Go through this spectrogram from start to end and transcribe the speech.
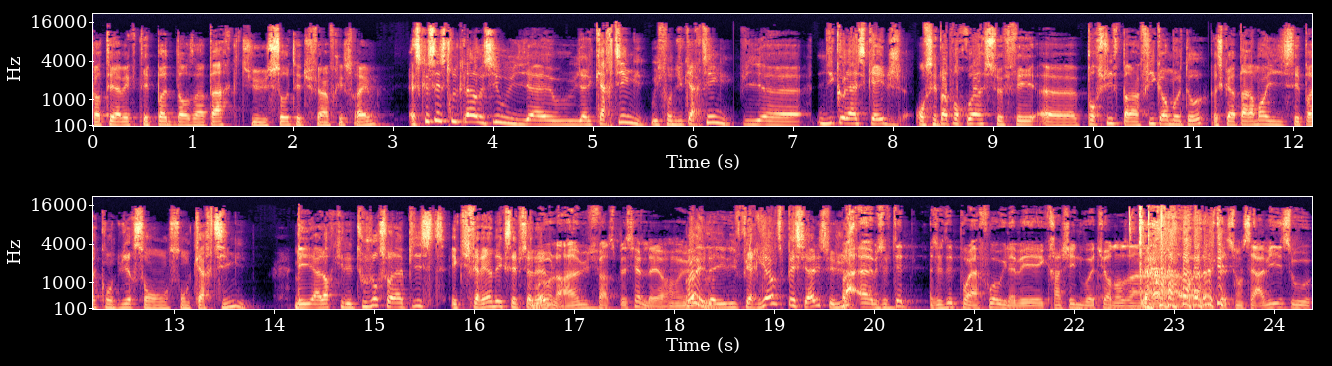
quand t'es avec tes potes dans un parc, tu sautes et tu fais un freeze frame. Est-ce que c'est ce truc-là aussi où il y a le karting, où ils font du karting? Puis euh, Nicolas Cage, on sait pas pourquoi, se fait euh, poursuivre par un flic en moto parce qu'apparemment il sait pas conduire son karting. Mais alors qu'il est toujours sur la piste et qu'il fait rien Ouais, d'exceptionnel. on l'a rien vu faire de spécial d'ailleurs. Ouais, il, a- il fait rien de spécial, fait juste. Bah, euh, c'est peut-être, c'est peut-être pour la fois où il avait craché une voiture dans un, la station-service ou,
